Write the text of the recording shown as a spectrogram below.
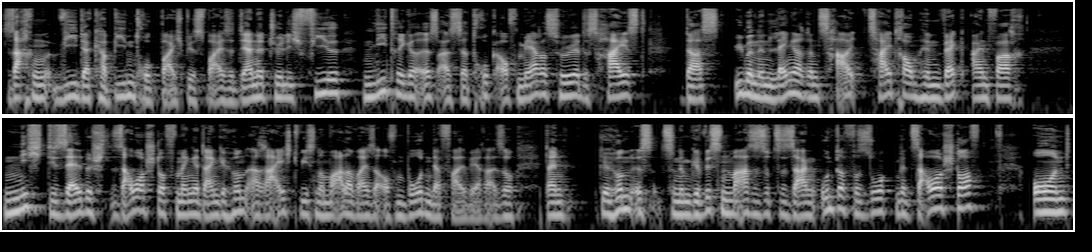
Sachen wie der Kabinendruck beispielsweise, der natürlich viel niedriger ist als der Druck auf Meereshöhe. Das heißt, dass über einen längeren Zeitraum hinweg einfach nicht dieselbe Sauerstoffmenge dein Gehirn erreicht, wie es normalerweise auf dem Boden der Fall wäre. Also dein Gehirn ist zu einem gewissen Maße sozusagen unterversorgt mit Sauerstoff und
